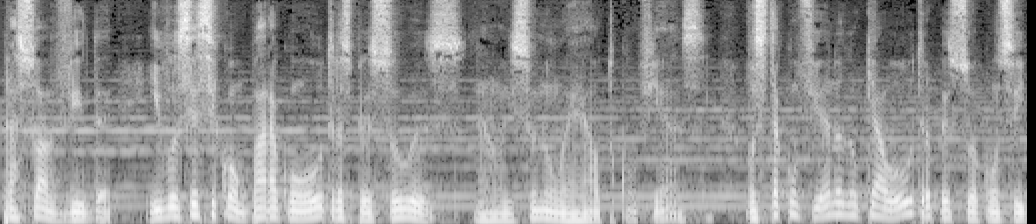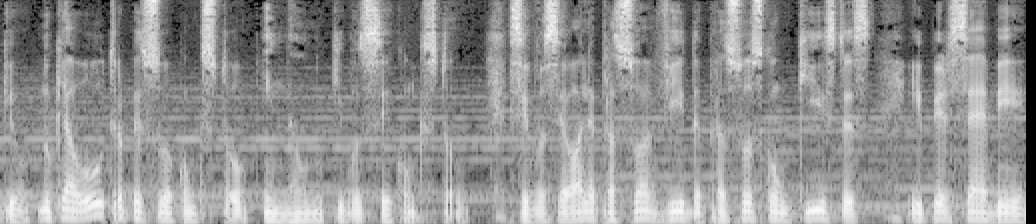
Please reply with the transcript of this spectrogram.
para a sua vida, e você se compara com outras pessoas, não, isso não é autoconfiança. Você está confiando no que a outra pessoa conseguiu, no que a outra pessoa conquistou e não no que você conquistou. Se você olha para sua vida, para suas conquistas e percebe,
